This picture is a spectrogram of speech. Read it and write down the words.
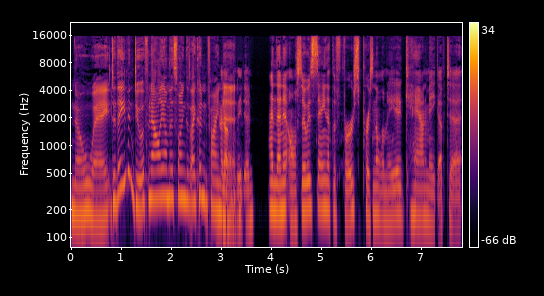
No way. Did they even do a finale on this one? Because I couldn't find I don't it. think they did. And then it also is saying that the first person eliminated can make up to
